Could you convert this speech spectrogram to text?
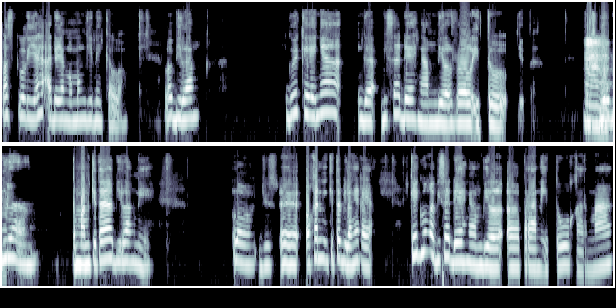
pas kuliah ada yang ngomong gini ke lo, lo bilang gue kayaknya nggak bisa deh ngambil role itu gitu. Terus hmm. dia bilang teman kita bilang nih lo just eh oh kan kita bilangnya kayak kayak gue nggak bisa deh ngambil uh, peran itu karena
